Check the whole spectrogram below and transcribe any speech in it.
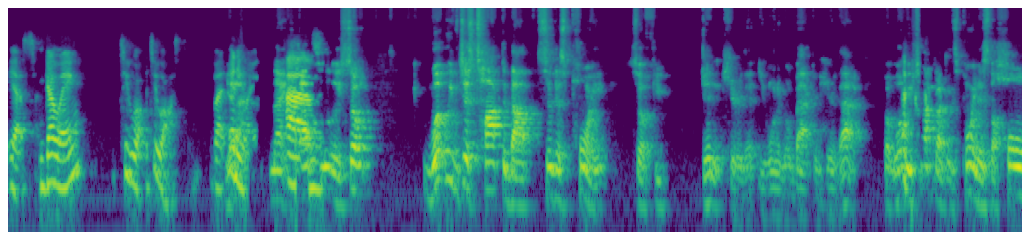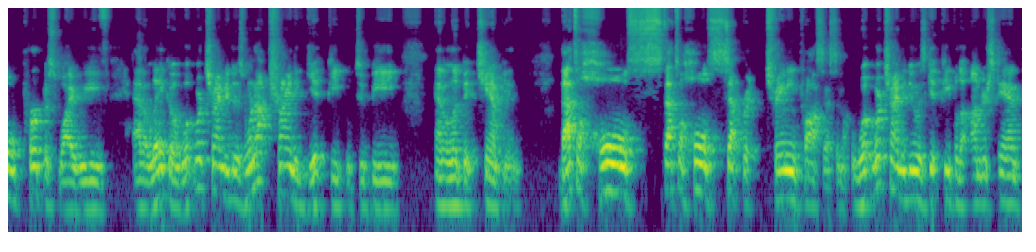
yes, I'm going to, to Austin. But yeah, anyway. Nice. Um, Absolutely. So, what we've just talked about to this point, so if you didn't hear that, you want to go back and hear that. But what we've talked about at this point is the whole purpose why we've at Eleiko, what we're trying to do is we're not trying to get people to be an Olympic champion. That's a whole that's a whole separate training process. And what we're trying to do is get people to understand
